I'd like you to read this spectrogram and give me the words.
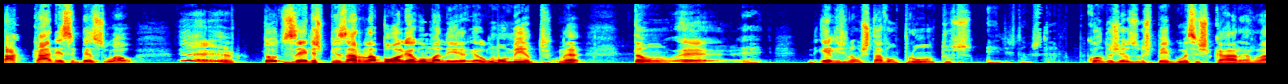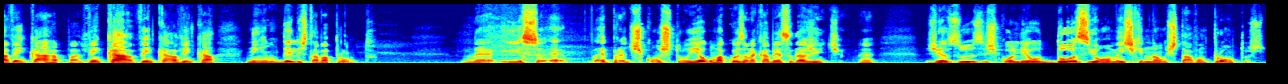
tacar nesse pessoal. É, todos eles pisaram na bola em, alguma maneira, em algum momento, né? Então, é, eles não estavam prontos. Eles não estavam quando Jesus pegou esses caras lá, vem cá, rapaz, vem cá, vem cá, vem cá. Nenhum deles estava pronto. Né? E isso é, é para desconstruir alguma coisa na cabeça da gente. Né? Jesus escolheu 12 homens que não estavam prontos.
